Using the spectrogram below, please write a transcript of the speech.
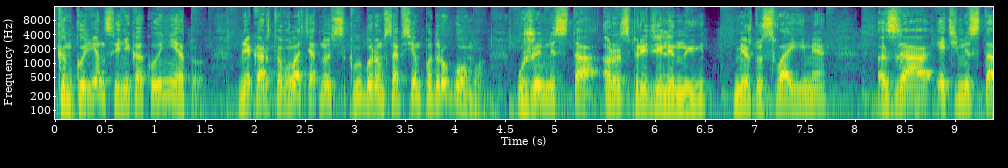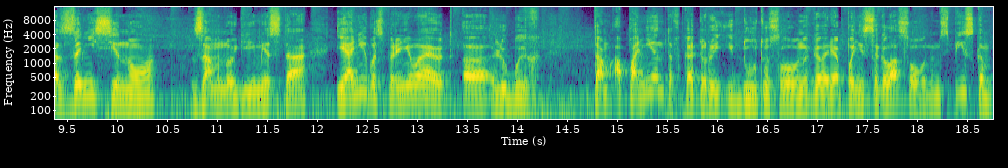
конкуренции никакой нету. Мне кажется, власть относится к выборам совсем по-другому. Уже места распределены между своими, за эти места занесено за многие места, и они воспринимают э, любых там оппонентов, которые идут, условно говоря, по несогласованным спискам,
